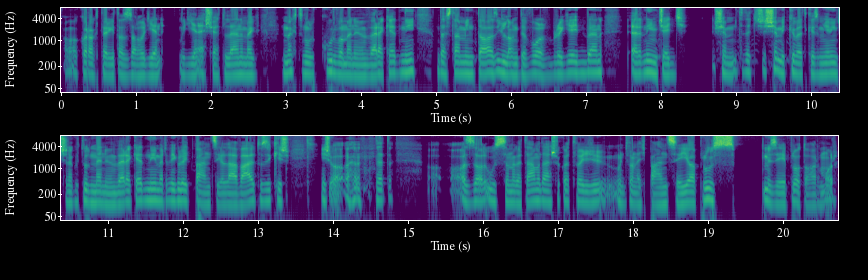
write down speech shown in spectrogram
a karakterét azzal, hogy ilyen, hogy ilyen esetlen, meg megtanul kurva menőn verekedni, de aztán, mint az Illang the Wolf Brigade-ben, erre nincs egy sem, tehát semmi következménye nincsenek, hogy tud menőn verekedni, mert végül egy páncéllá változik, és, és a, tehát azzal úszza meg a támadásokat, hogy, hogy van egy páncélja, plusz mizé, plot armor.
